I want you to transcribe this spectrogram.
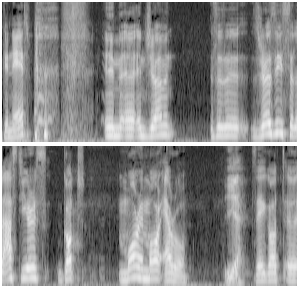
genäht in uh, in German. The, the jerseys the last years got more and more arrow. Yeah, They got uh,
